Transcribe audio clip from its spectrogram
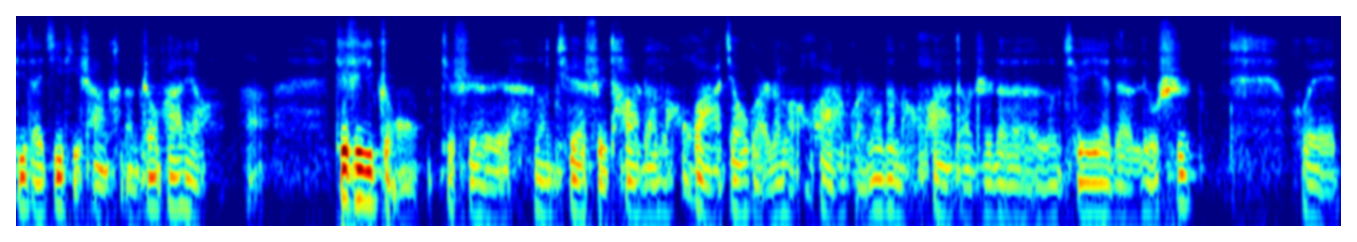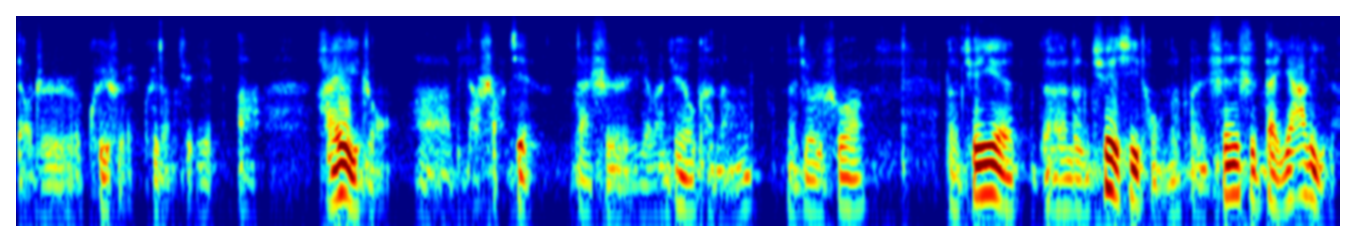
滴在机体上可能蒸发掉了啊。这是一种，就是冷却水套的老化、胶管的老化、管路的老化导致的冷却液的流失，会导致亏水、亏冷却液啊。还有一种啊，比较少见，但是也完全有可能，那就是说，冷却液呃，冷却系统呢本身是带压力的，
